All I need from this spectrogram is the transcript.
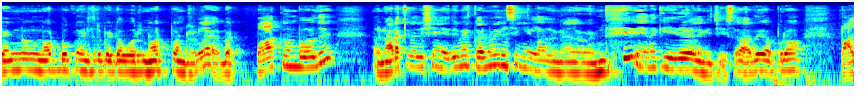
பெண்ணும் நோட் புக்கும் எடுத்துகிட்டு போயிட்டு ஒரு நோட் பண்ணுறல பட் பார்க்கும்போது நடக்கிற விஷயம் எதுவுமே கன்வின்சிங் இல்லாததுனால வந்து எனக்கு இது விளங்குச்சு. ஸோ அதுக்கப்புறம் பல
